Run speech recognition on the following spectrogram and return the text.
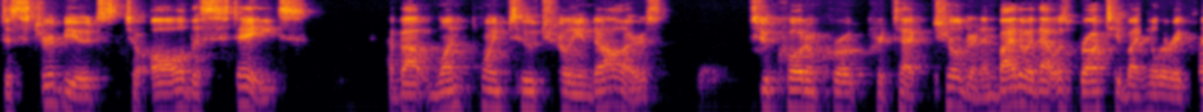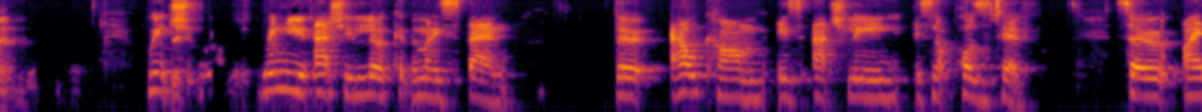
distributes to all the states about 1.2 trillion dollars to quote unquote protect children. And by the way, that was brought to you by Hillary Clinton. Which, when you actually look at the money spent, the outcome is actually it's not positive. So I,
